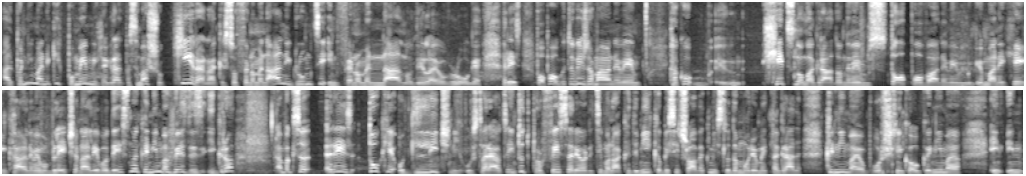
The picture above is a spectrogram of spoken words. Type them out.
ali pa nima nekih pomembnih nagrad, pa sem šokirana, ker so fenomenalni glumci in fenomenalno delajo vloge. Res, pa pa ugotoviš, da imajo ne vem, kako hecno nagrado, ne vem, stopova, ne vem, nekaj, ne vem, oblečena levo, desno, ki nima veze z igro. Ampak so res toliko odličnih ustvarjalcev in tudi profesorjev, recimo na akademiji, ki bi si človek mislil, da morajo imeti nagrade, ki nimajo boršnikov, ki nimajo. In, in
